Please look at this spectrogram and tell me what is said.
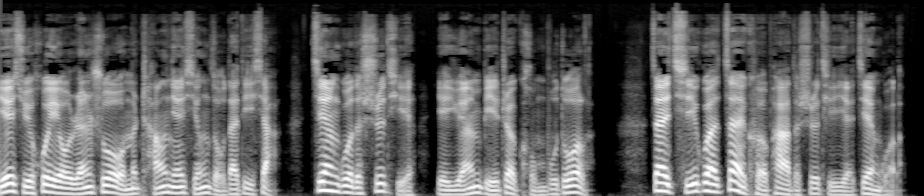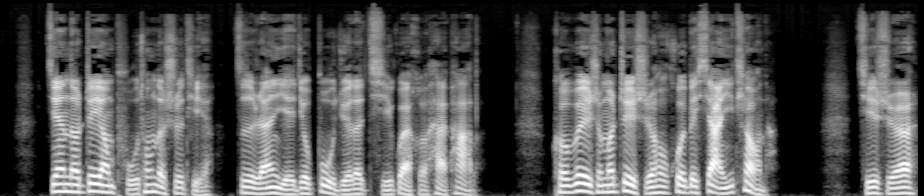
也许会有人说，我们常年行走在地下，见过的尸体也远比这恐怖多了。再奇怪、再可怕的尸体也见过了，见到这样普通的尸体，自然也就不觉得奇怪和害怕了。可为什么这时候会被吓一跳呢？其实，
